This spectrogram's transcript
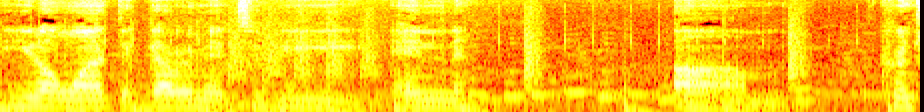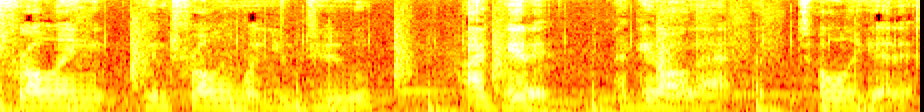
you don't want the government to be in um, controlling controlling what you do. I get it. I get all that. I totally get it.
